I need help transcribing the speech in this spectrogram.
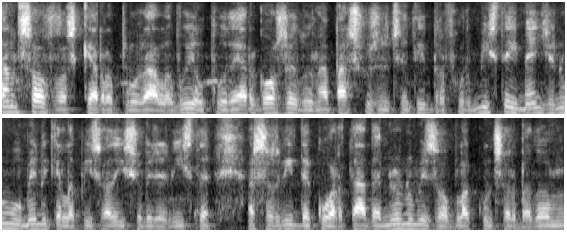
tan sols l'esquerra plural avui el poder gosa donar passos en sentit reformista i menys en un moment en què l'episodi sobiranista ha servit de coartada no només al bloc conservador,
